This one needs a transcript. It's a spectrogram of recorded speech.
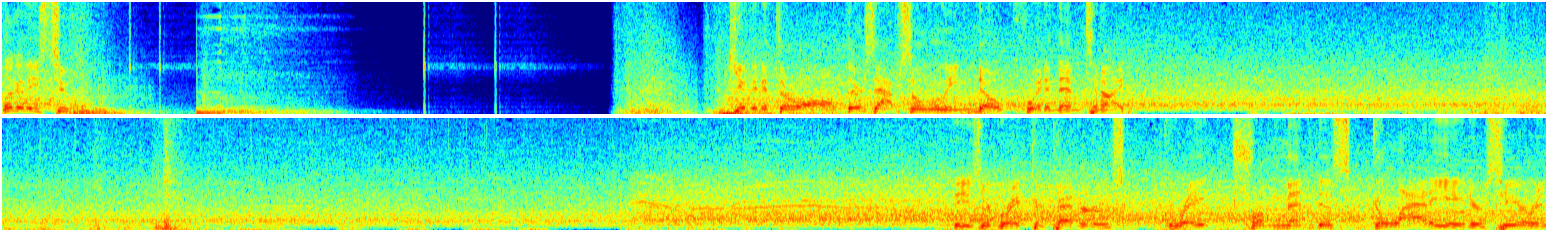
Look at these two. Giving it their all. There's absolutely no quit in them tonight. These are great competitors, great, tremendous gladiators here in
